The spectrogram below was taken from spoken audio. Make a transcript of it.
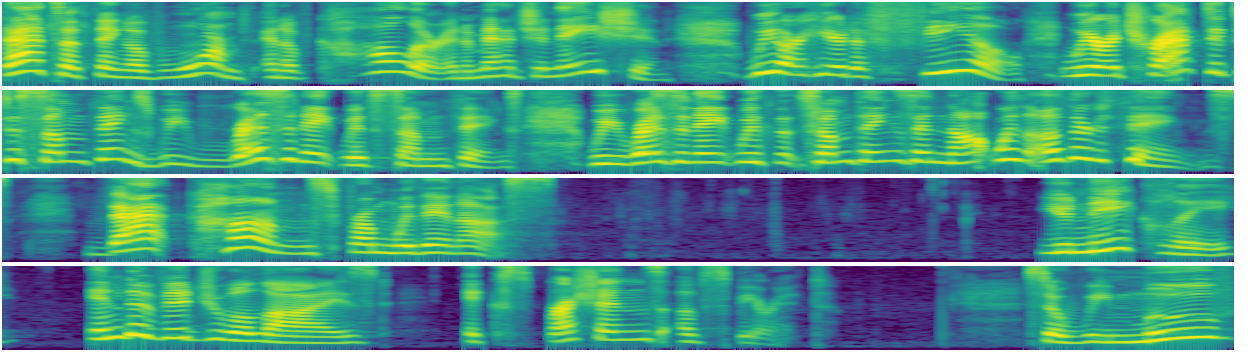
That's a thing of warmth and of color and imagination. We are here to feel. We are attracted to some things. We resonate with some things. We resonate with some things and not with other things. That comes from within us. Uniquely individualized expressions of spirit. So we move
